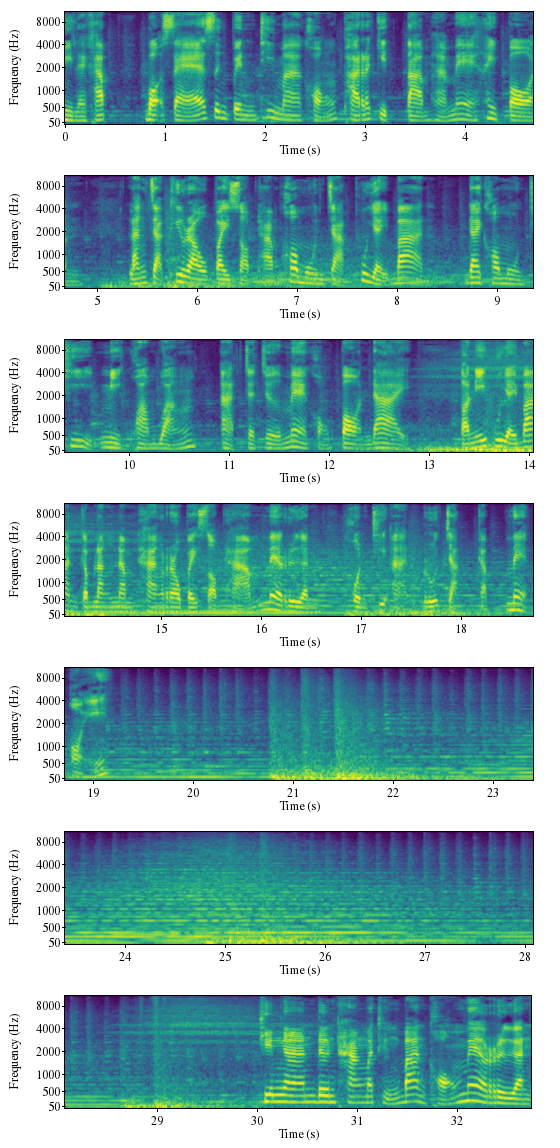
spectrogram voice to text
นี่แหละครับ เบาะแสซึ่งเป็นที่มาของภารกิจตามหาแม่ให้ปอน หลังจากที่เราไปสอบถามข้อมูลจากผู้ใหญ่บ้าน ได้ข้อมูลที่มีความหวังอาจจะเจอแม่ของปอนได้ ตอนนี้ผู้ใหญ่บ้านกำลังนำทางเราไปสอบถามแม่เรือน คนที่อาจรู้จักกับแม่อ๋อย ทีมงานเดินทางมาถึงบ้านของแม่เรือน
